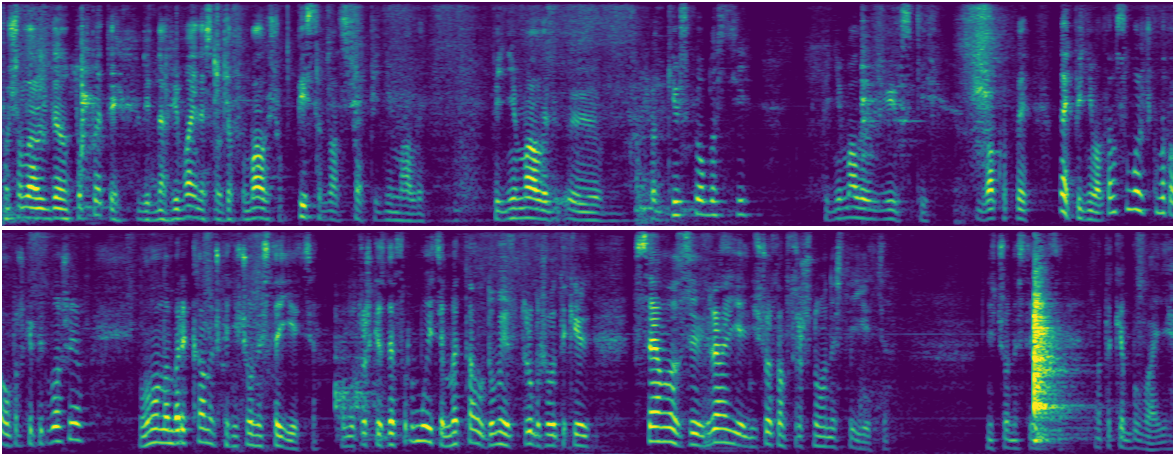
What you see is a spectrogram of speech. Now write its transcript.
почала людина топити від нагрівання, деформували, щоб після нас ще піднімали. Піднімали е, в Франківській області, піднімали в Львівській. Два котли. Ну як піднімали? Там смужечку металу трошки підложив. Воно на американочка нічого не стається. Воно трошки здеформується, метал, думаю, труби, що таке все воно зіграє, нічого там страшного не стається. Нічого не стається. Ось таке буває.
